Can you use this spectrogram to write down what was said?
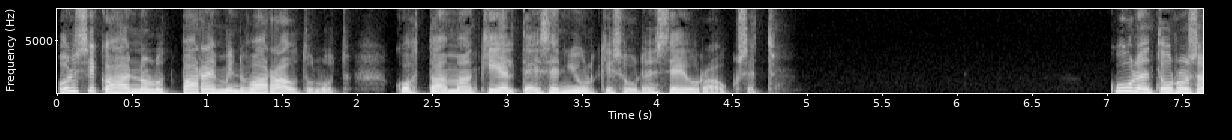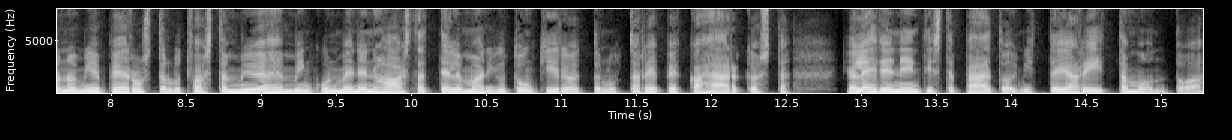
Olisiko hän ollut paremmin varautunut kohtaamaan kielteisen julkisuuden seuraukset? Kuulen Turun Sanomien perustelut vasta myöhemmin, kun menen haastattelemaan jutun kirjoittanutta Rebekka Härköstä ja lehden entistä päätoimittajaa Riitta Montoa.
